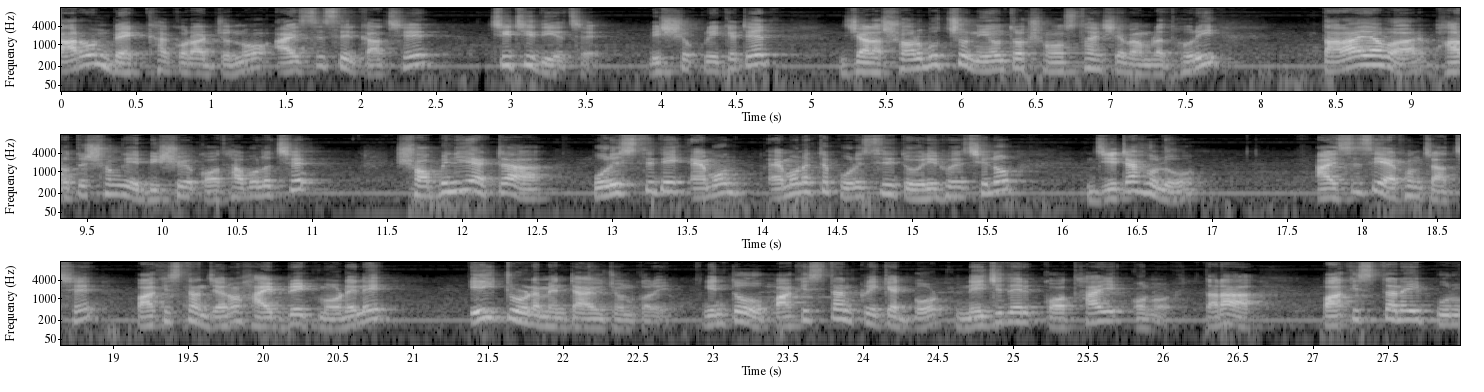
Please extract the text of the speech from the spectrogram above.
কারণ ব্যাখ্যা করার জন্য আইসিসির কাছে চিঠি দিয়েছে। বিশ্ব ক্রিকেটের যারা সর্বোচ্চ নিয়ন্ত্রক সংস্থা হিসেবে আমরা ধরি, তারাই আবার ভারতের সঙ্গে এই বিষয়ে কথা বলেছে। সব মিলিয়ে একটা পরিস্থিতি এমন এমন একটা পরিস্থিতি তৈরি হয়েছিল, যেটা হলো, আইসিসি এখন চাচ্ছে পাকিস্তান যেন হাইব্রিড মডেলে এই টুর্নামেন্ট আয়োজন করে। কিন্তু পাকিস্তান ক্রিকেট বোর্ড নিজেদের কথাই অনর তারা পাকিস্তানেই পুরো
